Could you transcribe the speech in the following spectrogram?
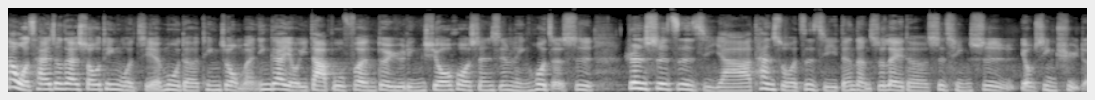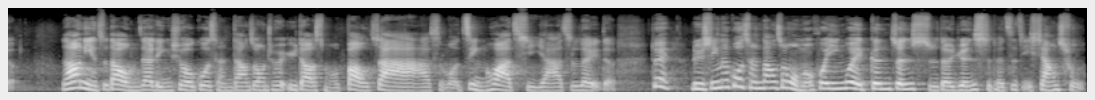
那我猜正在收听我节目的听众们，应该有一大部分对于灵修或身心灵，或者是认识自己呀、探索自己等等之类的事情是有兴趣的。然后你也知道，我们在灵修的过程当中就会遇到什么爆炸啊、什么进化期啊之类的。对，旅行的过程当中，我们会因为跟真实的、原始的自己相处，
